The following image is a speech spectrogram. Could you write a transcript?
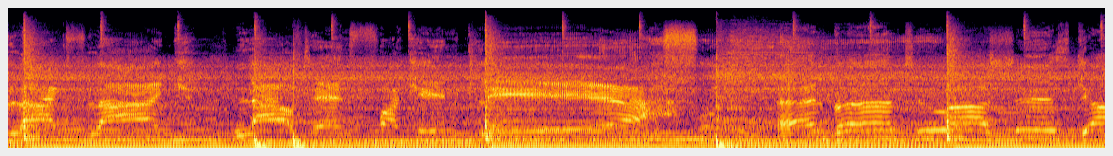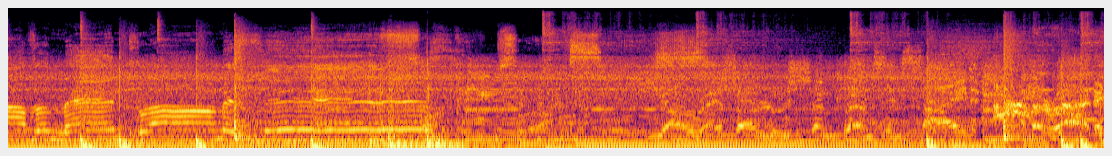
Black flag loud and fucking clear And burn to ashes government promises your revolution burns inside. I'm a.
